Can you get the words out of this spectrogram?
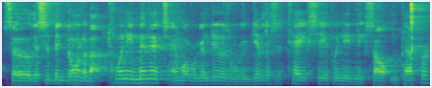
So this has been going about 20 minutes and what we're gonna do is we're gonna give this a taste, see if we need any salt and pepper.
